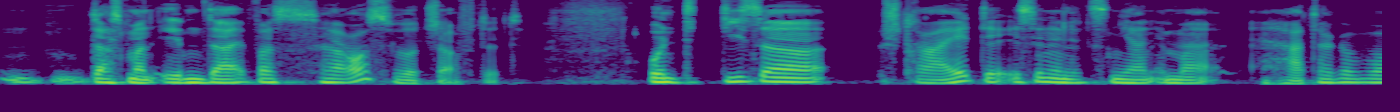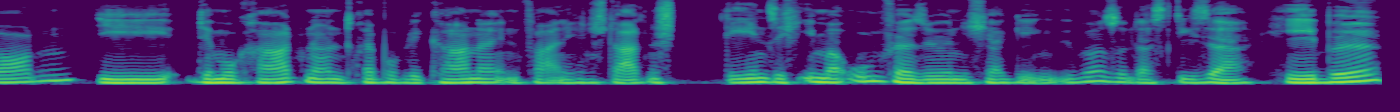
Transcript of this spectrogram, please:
dass man eben da etwas herauswirtschaftet. Und dieser Streit, der ist in den letzten Jahren immer härter geworden. Die Demokraten und Republikaner in den Vereinigten Staaten stehen sich immer unversöhnlicher gegenüber, sodass dieser Hebel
